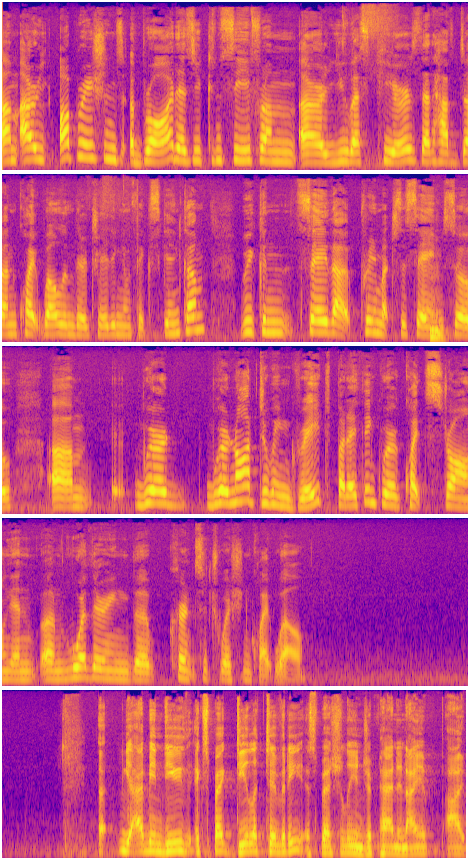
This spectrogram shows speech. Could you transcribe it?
Um, our operations abroad, as you can see from our U.S. peers that have done quite well in their trading and fixed income, we can say that pretty much the same. Mm. So um, we're we're not doing great, but I think we're quite strong and um, weathering the current situation quite well. Uh, yeah, I mean, do you expect deal activity, especially in Japan? And I, I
